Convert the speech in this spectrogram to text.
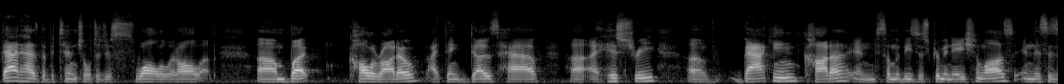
that has the potential to just swallow it all up. Um, but Colorado, I think, does have uh, a history of backing CADA and some of these discrimination laws, and this is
